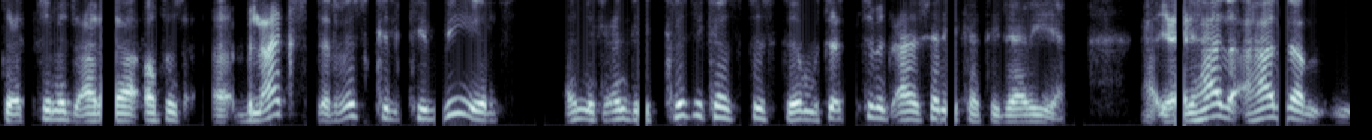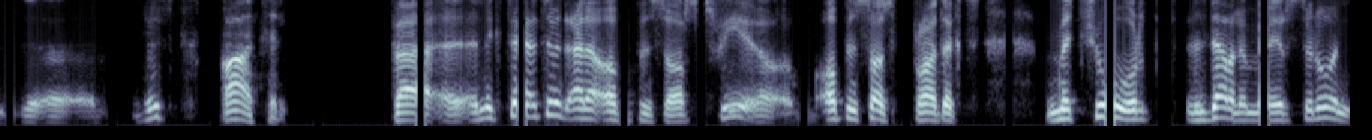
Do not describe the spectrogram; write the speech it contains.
تعتمد على open بالعكس ال risk الكبير إنك عندك critical system وتعتمد على شركة تجارية. يعني هذا هذا risk قاتل. فإنك تعتمد على open source في open source product matured لدرجة لما يرسلون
